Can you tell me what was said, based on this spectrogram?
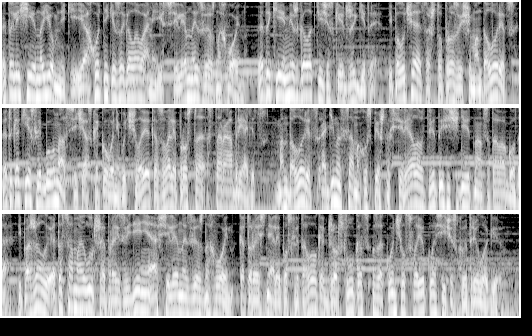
Это лихие наемники и охотники за головами из вселенной Звездных войн. Эдакие межгалактические джигиты. И получается, что прозвище Мандалорец – это как если бы у нас сейчас какого-нибудь человека звали просто Старообрядец. Мандалорец – один из самых успешных сериалов 2019 года. И, пожалуй, это самое лучшее произведение о вселенной Звездных войн, которое сняли после того, как Джордж Лукас закончил свою классическую трилогию.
